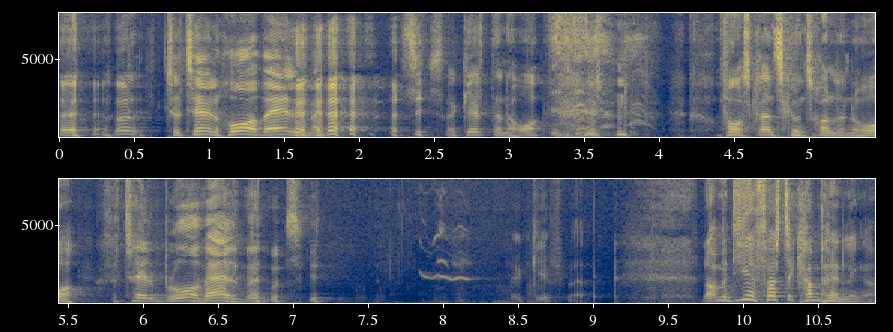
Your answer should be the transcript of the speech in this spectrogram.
total hård valg, man. Præcis, og kæft, den er hård. Vores grænsekontrol, den er hård. Total blå valg, man. Præcis. Kæft, mand. Nå, men de her første kamphandlinger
